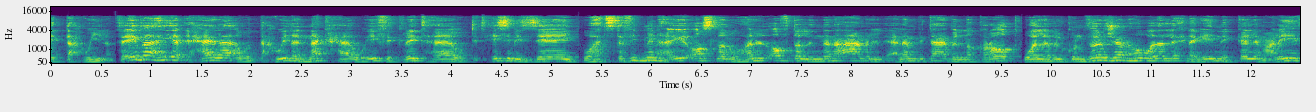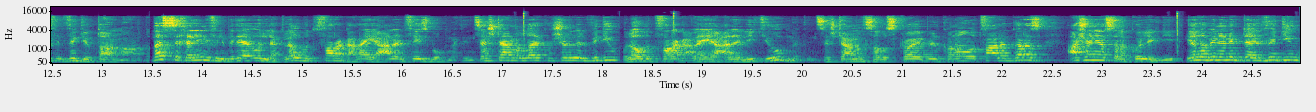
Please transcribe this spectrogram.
التحويلة. فإيه بقى هي الإحالة أو التحويلة الناجحة؟ وإيه فكرتها؟ وبتتحسب إزاي؟ وهتستفيد منها إيه أصلا؟ وهل الأفضل إن أنا أعمل الإعلان بتاعي بالنقرات ولا بال conversion هو ده اللي إحنا جايين نتكلم عليه في الفيديو بتاع النهارده. بس خليني في البداية أقول لك لو بتتفرج عليا على الفيسبوك ما تنساش تعمل like و share للفيديو ولو بتتفرج عليا على اليوتيوب ما تنساش تعمل subscribe للقناة وتفعل الجرس عشان يوصلك كل جديد. يلا بينا نبدأ الفيديو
